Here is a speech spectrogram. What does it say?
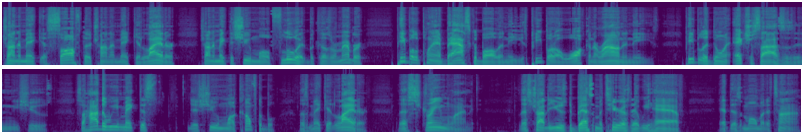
trying to make it softer, trying to make it lighter, trying to make the shoe more fluid. Because remember, people are playing basketball in these. People are walking around in these. People are doing exercises in these shoes. So how do we make this this shoe more comfortable? Let's make it lighter. Let's streamline it. Let's try to use the best materials that we have at this moment of time.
